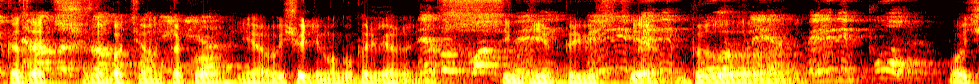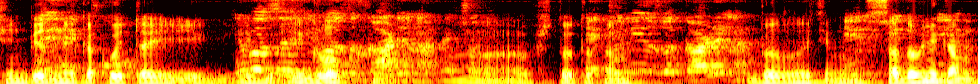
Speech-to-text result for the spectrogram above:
сказать Шилабхатион такого, я еще один могу пример с Индии привести. Был очень бедный какой-то игрок, что-то там был этим садовником.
